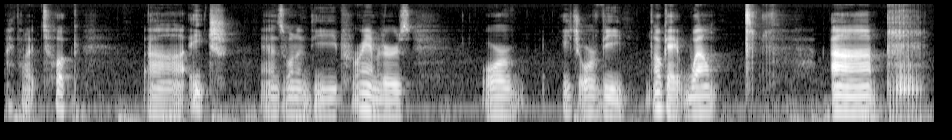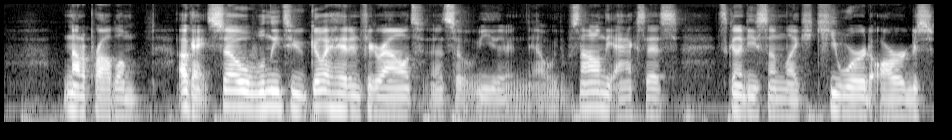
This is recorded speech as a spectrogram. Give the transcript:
I thought it took uh, H as one of the parameters, or H or V. Okay, well, uh, not a problem. Okay, so we'll need to go ahead and figure out, uh, so either, know, it's not on the axis, it's going to be some like keyword args,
